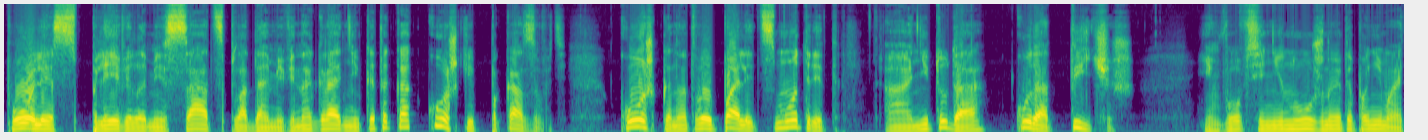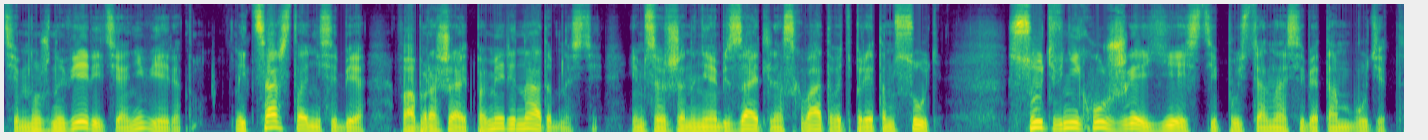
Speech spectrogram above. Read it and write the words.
поле с плевелами, сад с плодами, виноградник — это как кошке показывать. Кошка на твой палец смотрит, а не туда, куда тычешь. Им вовсе не нужно это понимать, им нужно верить, и они верят. И царство они себе воображают по мере надобности. Им совершенно не обязательно схватывать при этом суть. Суть в них уже есть, и пусть она себе там будет.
